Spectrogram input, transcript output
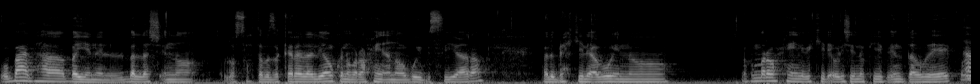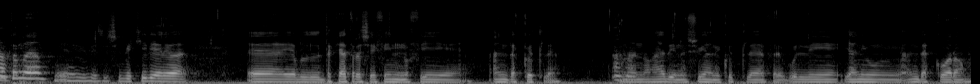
وبعدها بين بلش إنه القصة حتى بتذكرها لليوم كنا مروحين أنا وأبوي بالسيارة فلو بيحكي لي أبوي إنه كنا مروحين بيحكي لي أول شيء إنه كيف أنت وهيك آه. آه. تمام يعني شو بيحكي لي يعني آه، يا الدكاترة شايفين إنه في عندك كتلة أها. إنه عادي إنه شو يعني كتلة فبقول لي يعني عندك ورم.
